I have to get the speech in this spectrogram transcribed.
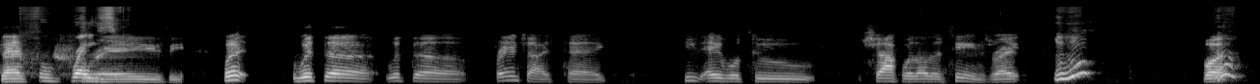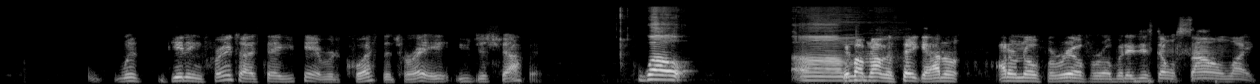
That's Crazy. crazy. But with the with the franchise tag, he's able to shop with other teams, right? Mm-hmm. But with getting franchise tag, you can't request a trade. You just shop it. Well, um, if I'm not mistaken, I don't I don't know for real for real, but it just don't sound like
